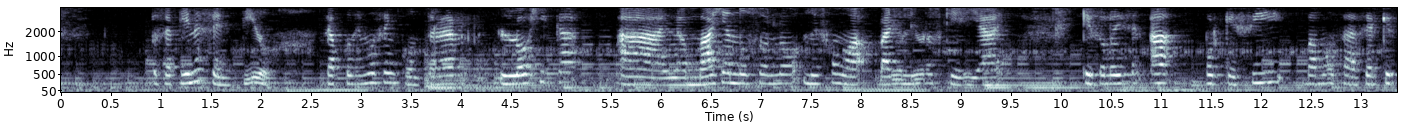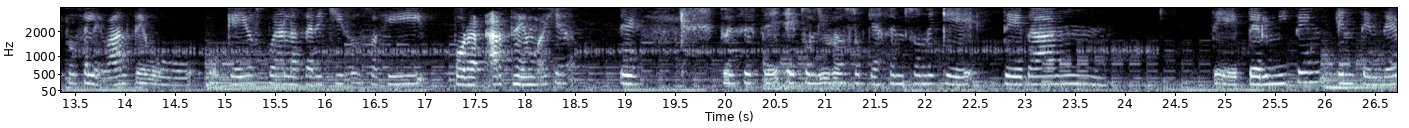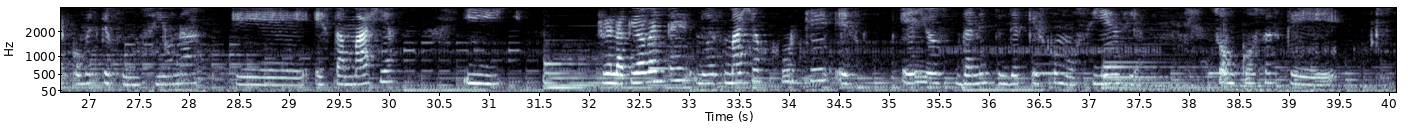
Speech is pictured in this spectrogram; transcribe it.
o sea, tiene sentido. O sea, podemos encontrar lógica a la magia no solo no es como varios libros que ya hay, que solo dicen ah porque sí vamos a hacer que esto se levante o, que ellos puedan lanzar hechizos así por arte de magia eh, Entonces este, estos libros lo que hacen son de que te dan, te permiten entender cómo es que funciona eh, esta magia y relativamente no es magia porque es, ellos dan a entender que es como ciencia. Son cosas que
